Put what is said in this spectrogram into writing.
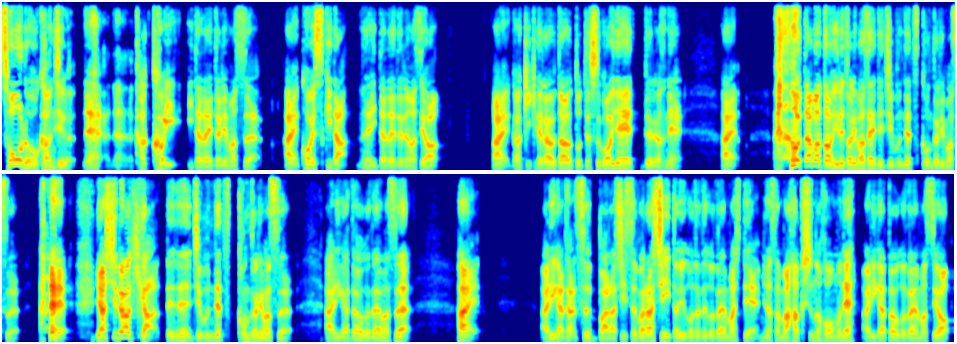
ソウルを感じる。ねかっこいいいただいております。はい声好きだ。ねいただいておりますよ。はい楽器来たから歌うとってすごいねって言っておりますね。はい 歌バトン入れとりませんって自分で突っ込んでおります。八代亜紀かってね自分で突っ込んでおります。ありがとうございます。はい。ありがとう素晴らしい素晴らしいということでございまして皆様拍手の方もねありがとうございますよ。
